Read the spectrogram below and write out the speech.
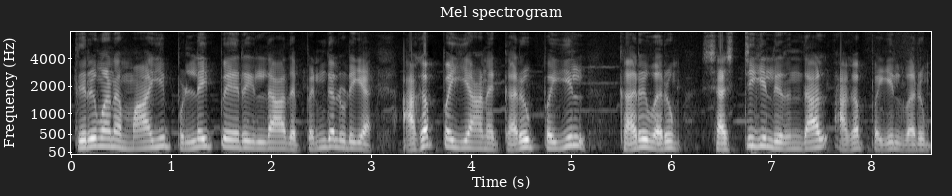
திருமணமாகி பிள்ளைப்பேறு இல்லாத பெண்களுடைய அகப்பையான கருப்பையில் கரு வரும். சஷ்டியில் இருந்தால் அகப்பையில் வரும்.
